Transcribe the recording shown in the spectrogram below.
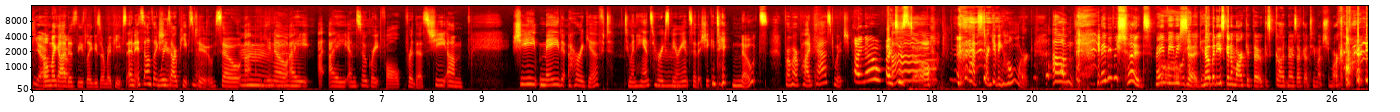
Yeah, Oh my God, yeah. as these ladies are my peeps, and it sounds like We- she's our peeps too. So uh, Mm, you know, I, I I am so grateful for this. She um she made her a gift to enhance Mm-hmm. her experience so that she can take notes from our podcast, which I know. I just, Ah. oh. I'm gonna have to start giving homework. Um, Maybe we should. Maybe we Oh, that'd should. Nobody's going to mark it, though, because God knows I've got too much to mark already.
